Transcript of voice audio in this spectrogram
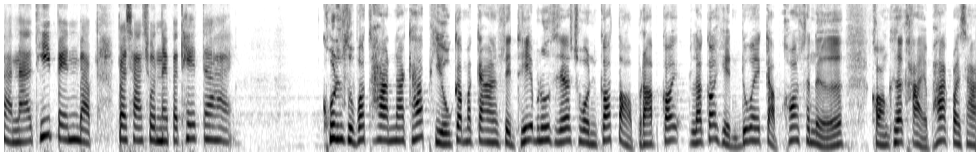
ฐานะที่เป็นแบบประชาชนในประเทศได้ คุณสุภทานนะครับผิวกรรมการสิทธิมนุษยชนก็ตอบรับก็แล้วก็เห็นด้วยกับข้อเสนอของเครือข่ายภาคประชา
